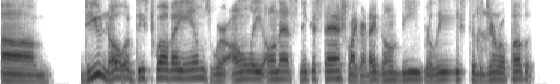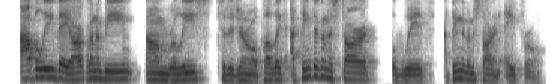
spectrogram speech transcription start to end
Um, do you know if these 12 a.m.s were only on that sneaker stash? Like, are they going to be released to the general public? I believe they are going to be um, released to the general public. I think they're going to start with. I think they're going to start in April,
